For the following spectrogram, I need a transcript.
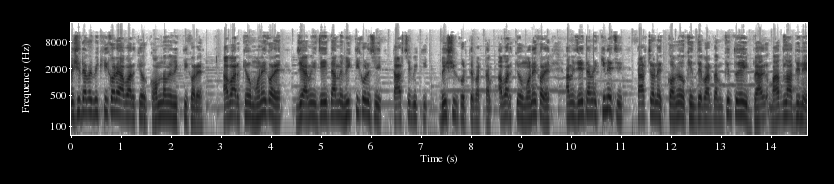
বেশি দামে বিক্রি করে, আবার কেউ কম দামে বিক্রি করে। আবার কেউ মনে করে যে আমি যেই দামে বিক্রি করেছি, তার চেয়ে বিক্রি বেশি করতে পারতাম। আবার কেউ মনে করে আমি যেই দামে কিনেছি, তার চেয়ে অনেক কমেও কিনতে পারতাম। কিন্তু এই বাদলা দিনে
